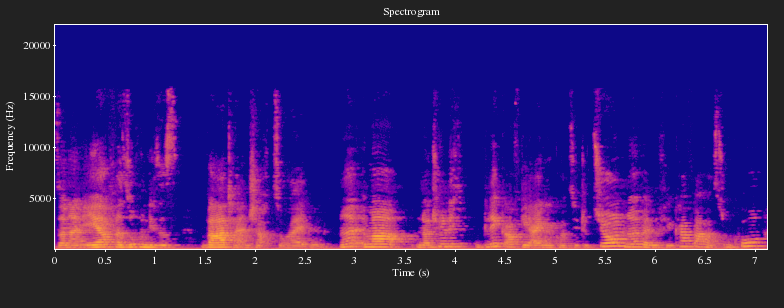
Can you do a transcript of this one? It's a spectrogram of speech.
sondern eher versuchen, dieses Warte in Schach zu halten. Ne? Immer natürlich Blick auf die eigene Konstitution, ne? wenn du viel Kaffer hast und Co.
